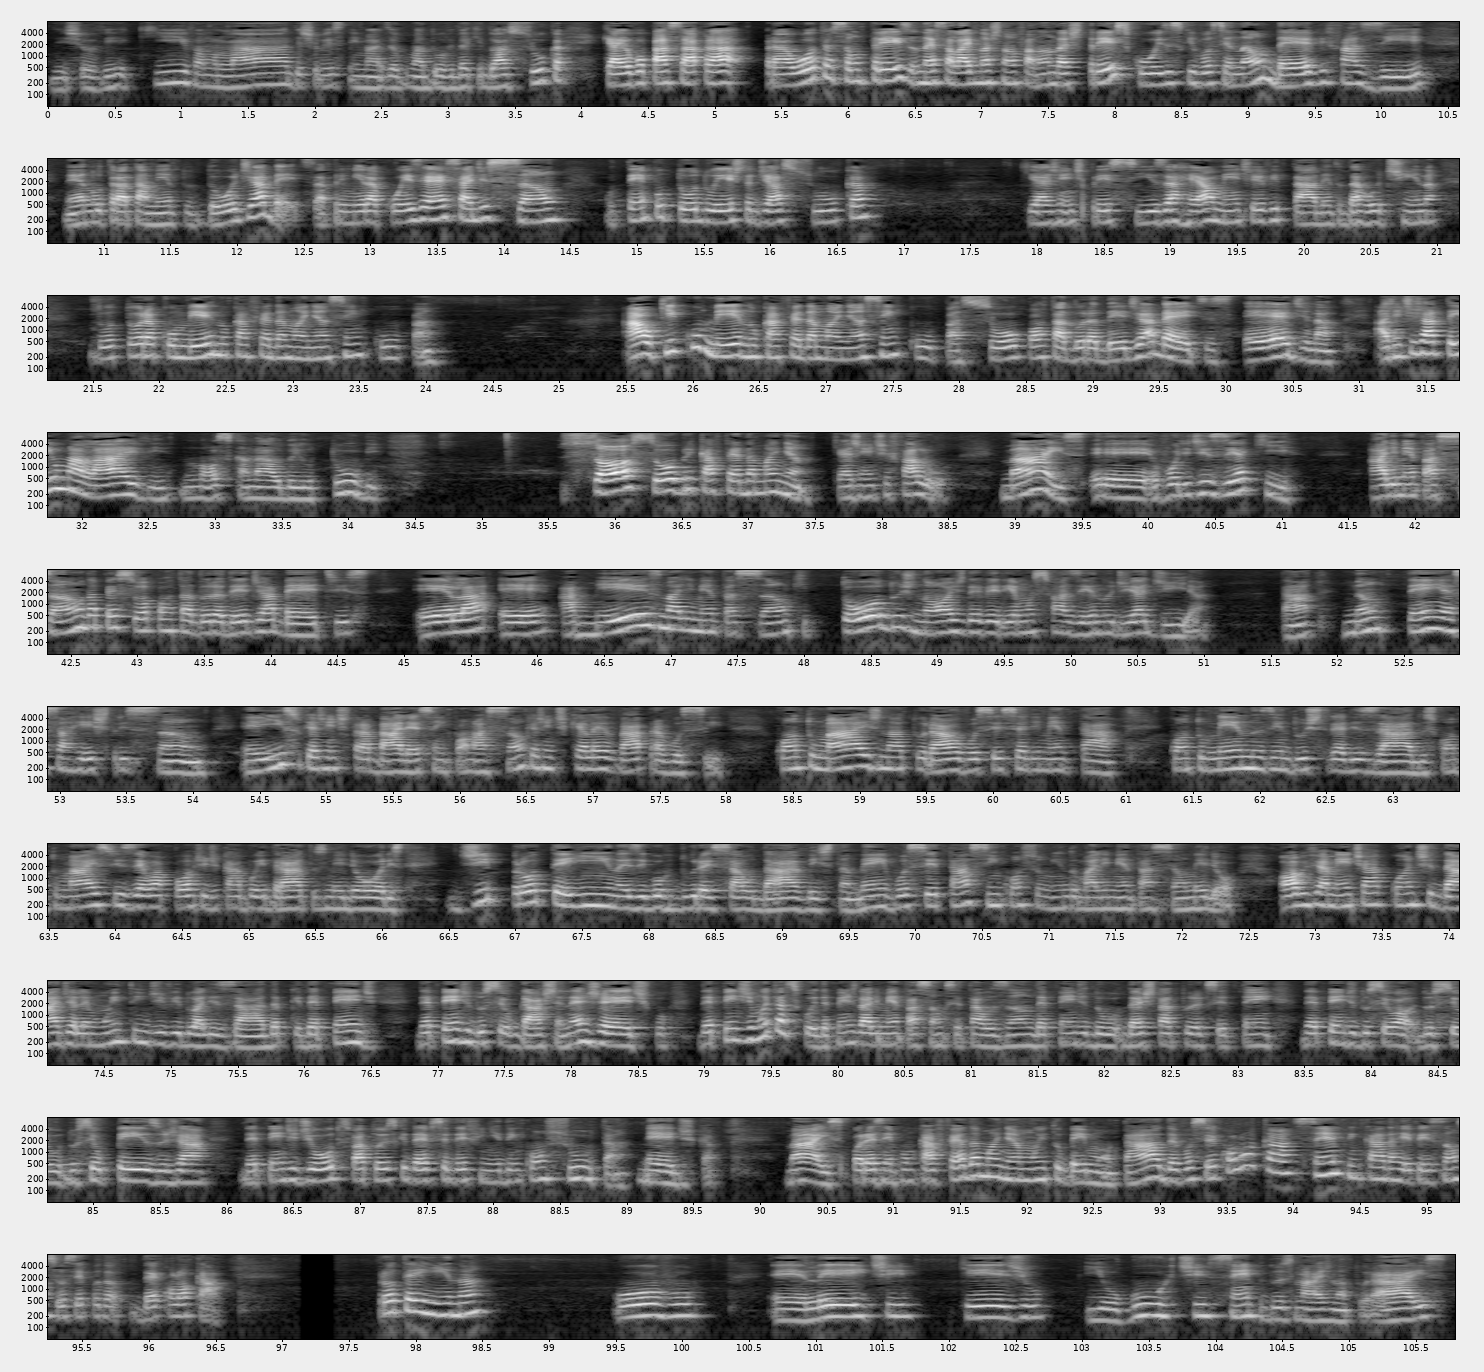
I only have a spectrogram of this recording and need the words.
Deixa eu ver aqui, vamos lá. Deixa eu ver se tem mais alguma dúvida aqui do açúcar. Que aí eu vou passar para outra. São três. Nessa live nós estamos falando das três coisas que você não deve fazer né, no tratamento do diabetes. A primeira coisa é essa adição o tempo todo extra de açúcar que a gente precisa realmente evitar dentro da rotina. Doutora, comer no café da manhã sem culpa. Ah, o que comer no café da manhã sem culpa? Sou portadora de diabetes. Edna, a gente já tem uma live no nosso canal do YouTube só sobre café da manhã, que a gente falou. Mas é, eu vou lhe dizer aqui: a alimentação da pessoa portadora de diabetes, ela é a mesma alimentação que todos nós deveríamos fazer no dia a dia tá? Não tem essa restrição. É isso que a gente trabalha, essa informação que a gente quer levar para você. Quanto mais natural você se alimentar, quanto menos industrializados, quanto mais fizer o aporte de carboidratos melhores, de proteínas e gorduras saudáveis também, você está sim consumindo uma alimentação melhor. Obviamente a quantidade ela é muito individualizada, porque depende depende do seu gasto energético, depende de muitas coisas, depende da alimentação que você está usando, depende do, da estatura que você tem, depende do seu, do, seu, do seu peso já, depende de outros fatores que devem ser definidos em consulta médica. Mas, por exemplo, um café da manhã muito bem montado é você colocar sempre em cada refeição, se você puder colocar proteína, ovo, é, leite, queijo, iogurte, sempre dos mais naturais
